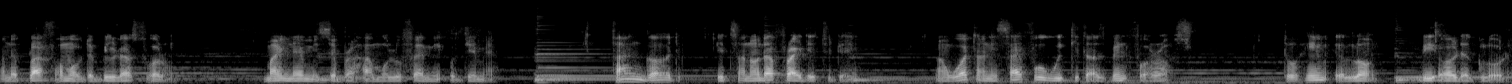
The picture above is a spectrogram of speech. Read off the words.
on the platform of the Builders Forum. My name is Abraham Olufemi Ojime. Thank God it's another Friday today, and what an insightful week it has been for us. To Him alone be all the glory.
